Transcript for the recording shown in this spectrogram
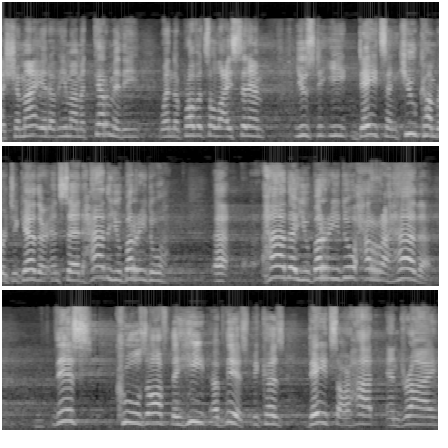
Shama'il of Imam al-Tirmidhi, when the Prophet ﷺ used to eat dates and cucumber together and said, هَذَا يُبَرِّدُ, uh, هذا يبرد حَرَّ هَذَا This cools off the heat of this because dates are hot and dry,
